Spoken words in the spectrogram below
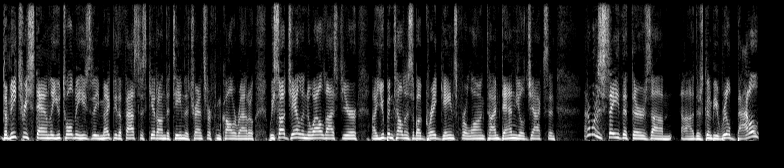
Dimitri Stanley. You told me he's he might be the fastest kid on the team, the transfer from Colorado. We saw Jaylin Noel last year. Uh, you've been telling us about Greg Gaines for a long time, Daniel Jackson. I don't want to say that there's um, uh, there's going to be real battle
